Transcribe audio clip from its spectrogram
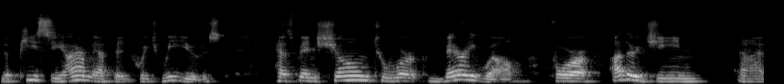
the PCR method, which we used, has been shown to work very well for other gene, uh,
